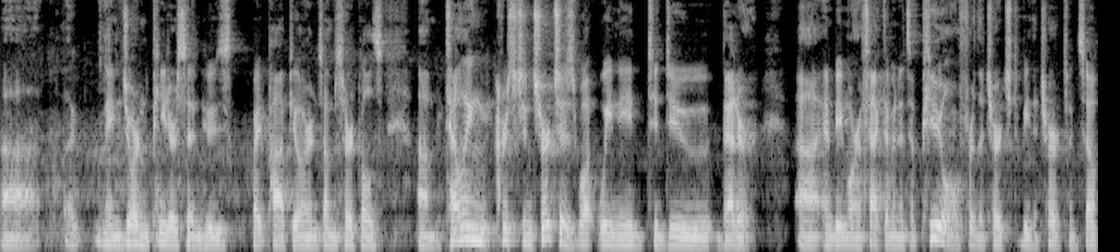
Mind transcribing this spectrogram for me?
uh, uh, named Jordan Peterson, who's quite popular in some circles, um, telling Christian churches what we need to do better. Uh, and be more effective in its appeal for the church to be the church. And so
